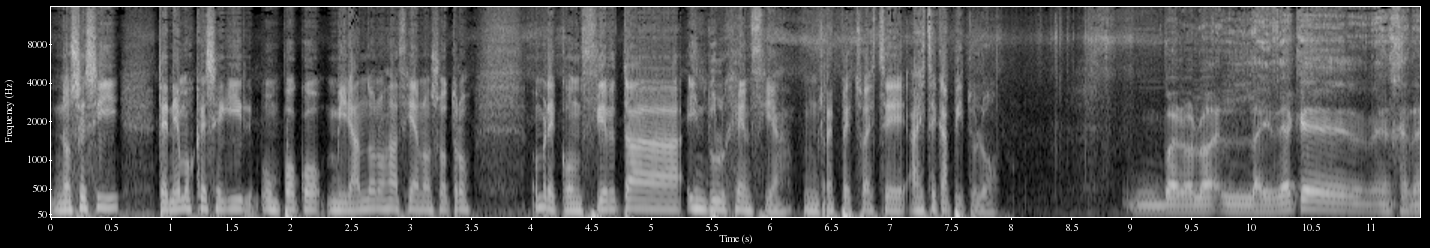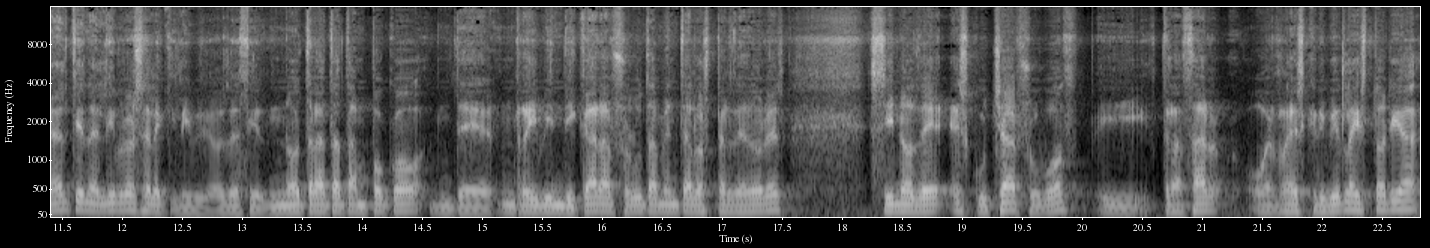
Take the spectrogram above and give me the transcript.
no sé si tenemos que seguir un poco mirándonos hacia nosotros, hombre, con cierta indulgencia respecto a este, a este capítulo. Bueno, la, idea que en general tiene el libro es el equilibrio, es decir, no trata tampoco de reivindicar absolutamente a los perdedores, sino de escuchar su voz y trazar o reescribir la historia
